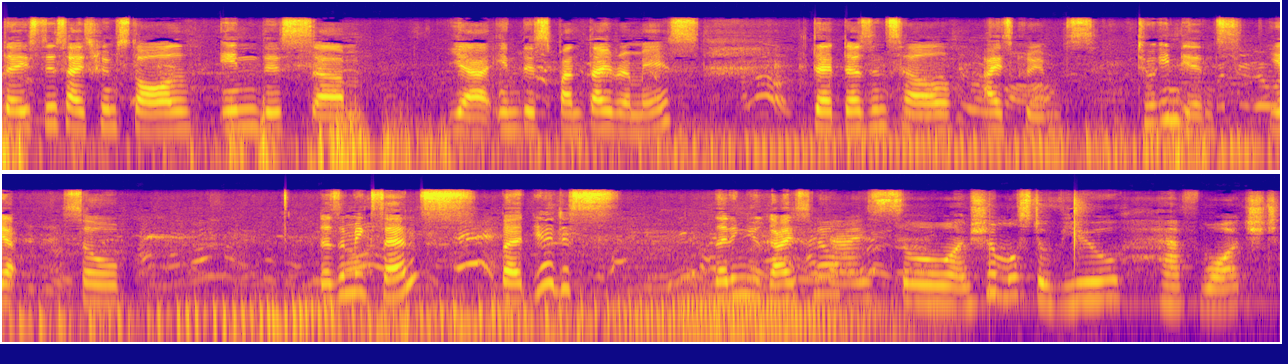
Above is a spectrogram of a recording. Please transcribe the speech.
there is this ice cream stall in this um, yeah in this Pantai Remis that doesn't sell ice creams to Indians. Yep. So doesn't make sense, but yeah, just letting you guys know. Guys, so I'm sure most of you have watched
